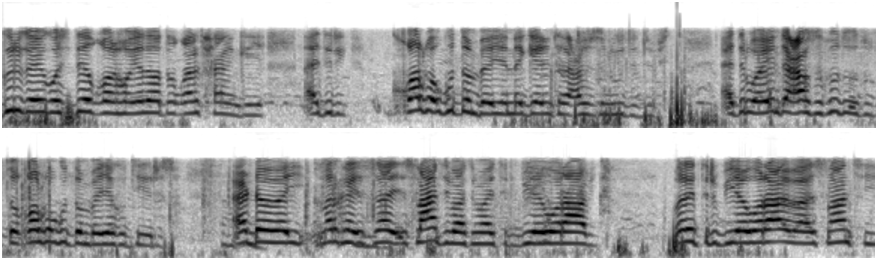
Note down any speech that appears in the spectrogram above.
guriga iyagoo sideed qol hooyaday waa dalqalad xaggaan geeya ay tiri qolka ugu dambeeya nageen intaad cawsa nagu dudubisa ay tiri waa inta cawsa ku dudubtay qolka ugu dambeeya ku tiirisa adhoway markay islaantii baa tiri biyay waraabi. Markay tiri biyay waraabi baa islaantii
